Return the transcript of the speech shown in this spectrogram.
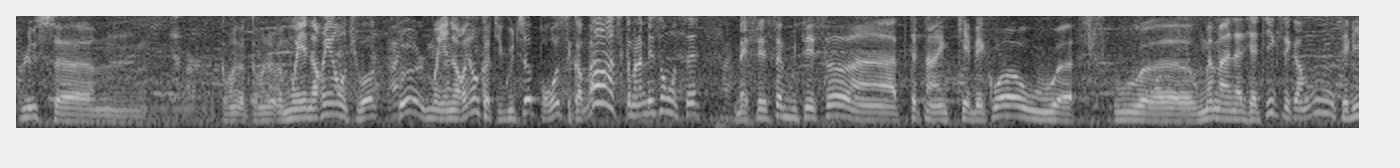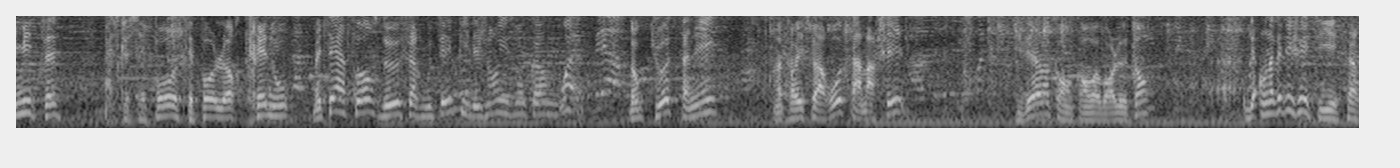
plus. euh, comment- le Moyen-Orient, tu vois. Eux, le Moyen-Orient, quand ils goûtent ça, pour eux, c'est comme ah, c'est comme à la maison, tu sais. Mais fais ça goûter ça à peut-être un Québécois ou, ou, ou même à un Asiatique, c'est comme Hum, c'est limite, tu sais. Parce que c'est pas, c'est pas leur créneau. Mais tu sais, à force de faire goûter, puis les gens, ils ont comme ouais. Donc tu vois, cette année, on a travaillé sur la rose, ça a marché. Cet hiver, là, quand, quand on va avoir le temps, euh, on avait déjà essayé faire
